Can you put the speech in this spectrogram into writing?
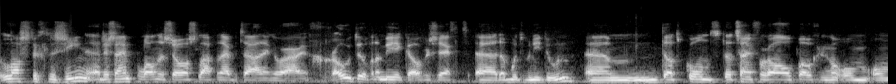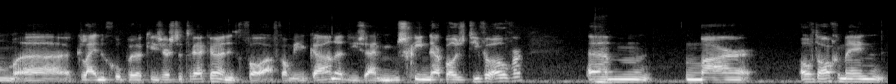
lastig te zien. Eh, Er zijn plannen zoals slavernijbetalingen waar een groot deel van Amerika over zegt dat moeten we niet doen. Ehm, dat, komt, dat zijn vooral pogingen om, om kleine groepen kiezers te trekken. In dit geval Afro-Amerikanen. Die zijn misschien daar positiever over. Ehm, maar over het algemeen,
